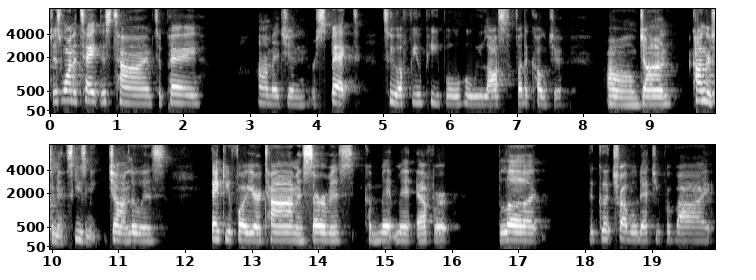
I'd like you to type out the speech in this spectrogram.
just want to take this time to pay homage and respect to a few people who we lost for the culture. Um, John, Congressman, excuse me, John Lewis, thank you for your time and service, commitment, effort, blood, the good trouble that you provide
